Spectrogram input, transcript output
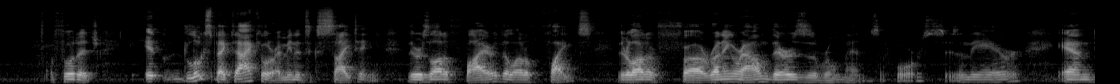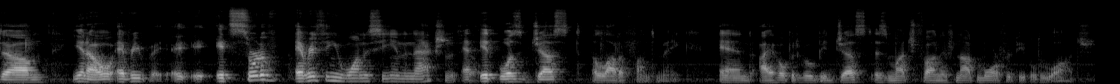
footage, it looks spectacular. I mean, it's exciting. There's a lot of fire, there are a lot of fights, there are a lot of uh, running around. There's a romance, of course, is in the air, and um, you know, every it, it's sort of everything you want to see in an action film. It was just a lot of fun to make, and I hope it will be just as much fun, if not more, for people to watch.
